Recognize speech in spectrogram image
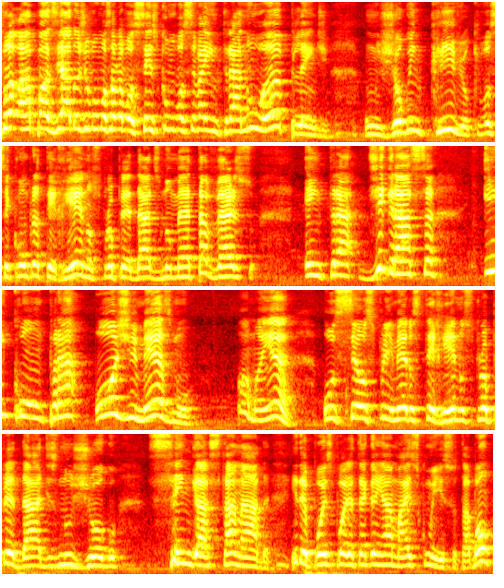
Fala rapaziada, hoje eu vou mostrar pra vocês como você vai entrar no Upland Um jogo incrível que você compra terrenos, propriedades no metaverso Entrar de graça e comprar hoje mesmo, ou amanhã, os seus primeiros terrenos, propriedades no jogo sem gastar nada. E depois pode até ganhar mais com isso, tá bom?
